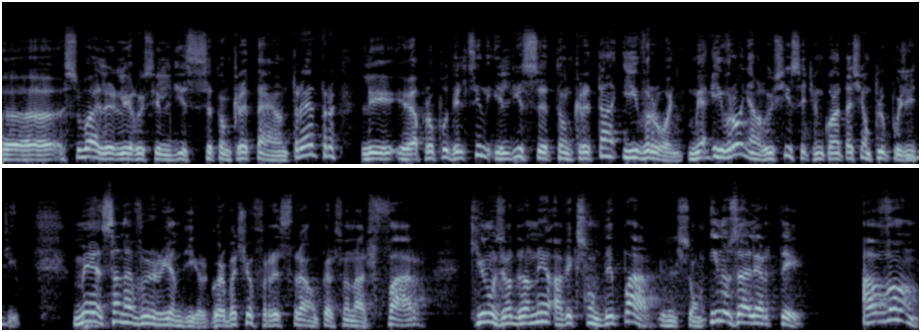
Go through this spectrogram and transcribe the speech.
Euh, soit les, Russes disent c'est un crétin, un traître. Euh, à propos d'Eltsine, ils disent c'est un crétin ivrogne. Mais ivrogne en Russie, c'est une connotation plus positive. Mais ça ne veut rien dire. Gorbatchev restera un personnage phare qui nous a donné avec son départ une leçon. Il nous a alertés. Avant,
